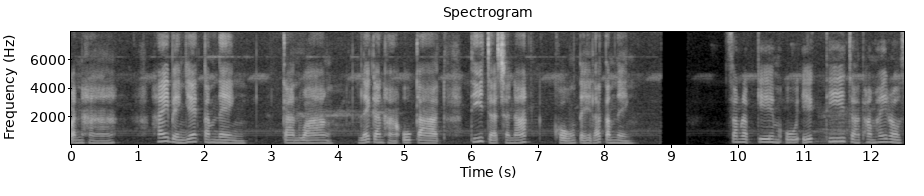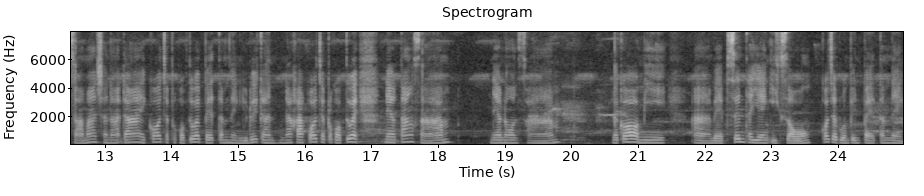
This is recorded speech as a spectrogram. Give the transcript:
ปัญหา ให้แบ่งแยกตำแหน่ง การวาง และการหาโอกาสที่จะชนะของแต่ละตำแหน่ง สำหรับเกม OX ที่จะทำให้เราสามารถชนะได้ ก็จะประกอบด้วย8ตำแหน่งอยู่ด้วยกันนะคะ ก็จะประกอบด้วยแนวตั้ง 3 แนวนอน 3 แล้วก็มีอ่าแบบเส้นทะแยงอีก 2 ก็จะรวมเป็น 8ตำแหน่ง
